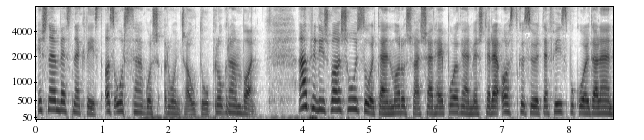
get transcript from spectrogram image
és nem vesznek részt az országos roncsautó programban. Áprilisban Sós Zoltán Marosvásárhely polgármestere azt közölte Facebook oldalán,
